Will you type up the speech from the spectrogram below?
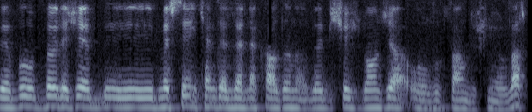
ve bu böylece e, mesleğin kendi ellerine kaldığını ve bir çeşit lonca olduklarını düşünüyorlar.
